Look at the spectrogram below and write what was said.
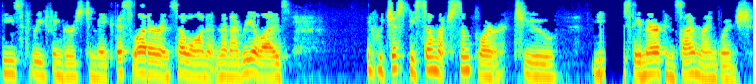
these three fingers to make this letter and so on. And then I realized it would just be so much simpler to use the American Sign Language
